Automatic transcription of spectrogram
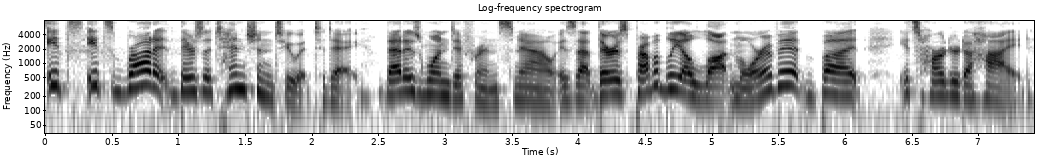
it's it's brought it. There's attention to it today. That is one difference now. Is that there is probably a lot more of it, but it's harder to hide.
